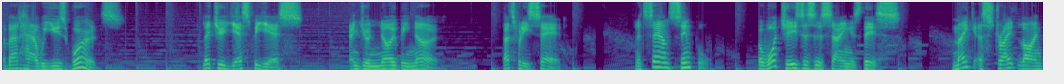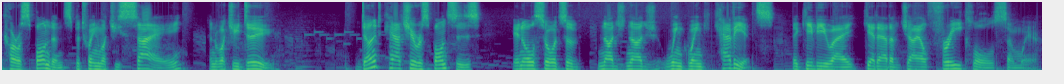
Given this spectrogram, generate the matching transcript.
about how we use words. Let your yes be yes and your no be no. That's what he said. And it sounds simple, but what Jesus is saying is this make a straight line correspondence between what you say and what you do. Don't couch your responses in all sorts of nudge nudge, wink wink caveats that give you a get out of jail free clause somewhere.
